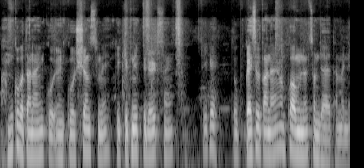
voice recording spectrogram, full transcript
हमको बताना है क्वेश्चन में कि कितनी पीरियड्स हैं, ठीक है? तो कैसे बताना है? हमको हमने समझाया था मैंने।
